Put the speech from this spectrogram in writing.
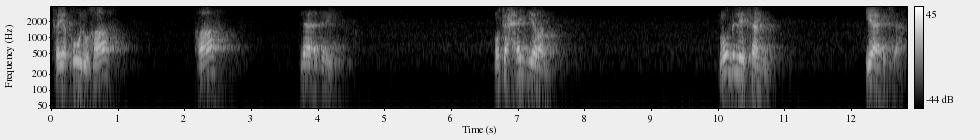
فيقول ها ها لا أدري. متحيرا مبلسا يائسا.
